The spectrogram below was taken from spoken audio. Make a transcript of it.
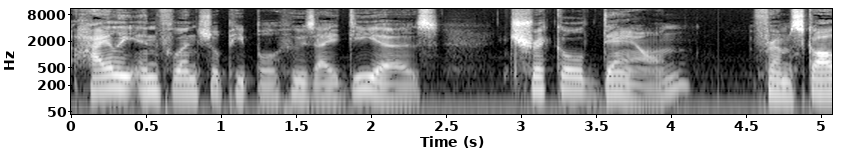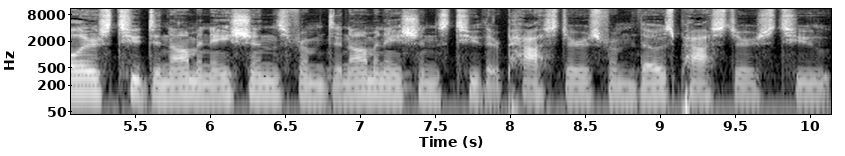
highly influential people whose ideas trickle down from scholars to denominations, from denominations to their pastors, from those pastors to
